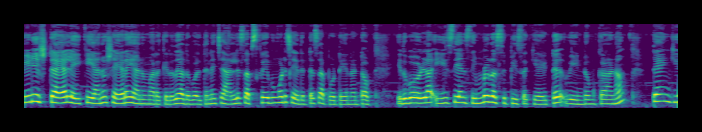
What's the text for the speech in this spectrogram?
വീഡിയോ ഇഷ്ടമായാൽ ലൈക്ക് ചെയ്യാനും ഷെയർ ചെയ്യാനും മറക്കരുത്. അതുപോലെ തന്നെ ചാനൽ സബ്സ്ക്രൈബും കൂടെ ചെയ്തിട്ട് സപ്പോർട്ട് ചെയ്യണം കേട്ടോ. ഇതുപോലുള്ള ഈസി ആൻഡ് സിമ്പിൾ റെസിപ്പീസൊക്കെ ആയിട്ട് വീണ്ടും കാണാം. താങ്ക്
